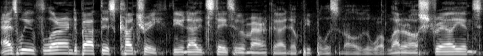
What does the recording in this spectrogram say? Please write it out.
As we've learned about this country, the United States of America, I know people listen all over the world. A lot of Australians,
